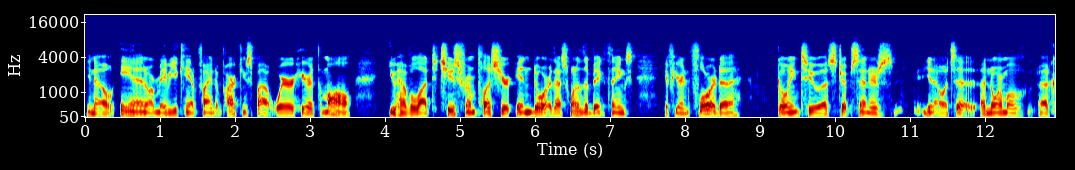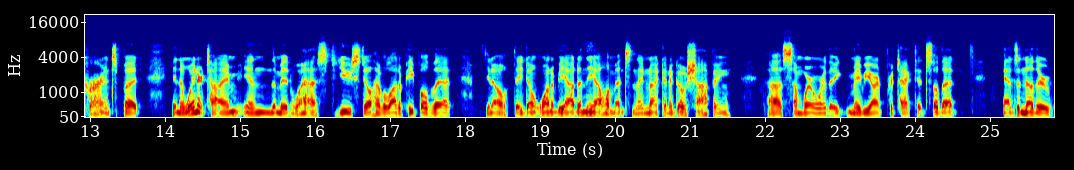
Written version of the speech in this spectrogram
you know, in, or maybe you can't find a parking spot. Where here at the mall, you have a lot to choose from. Plus, you're indoor. That's one of the big things. If you're in Florida, going to a strip centers, you know, it's a, a normal occurrence. But in the wintertime in the Midwest, you still have a lot of people that, you know, they don't want to be out in the elements and they're not going to go shopping uh, somewhere where they maybe aren't protected. So that adds another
